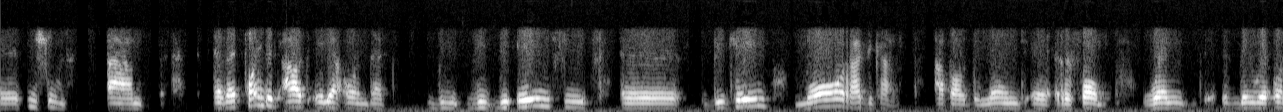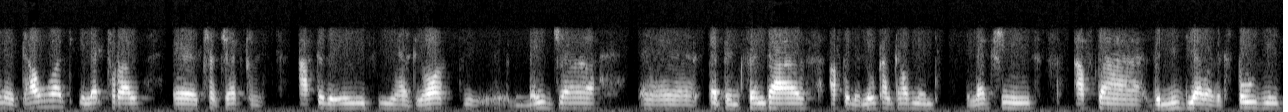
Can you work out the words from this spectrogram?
uh, issues. Um, as I pointed out earlier on, that the, the, the ANC uh, became more radical about the land uh, reform when they were on a downward electoral uh, trajectory after the ANC had lost major uh, urban centers, after the local government elections, after the media was exposing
